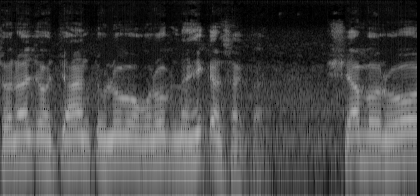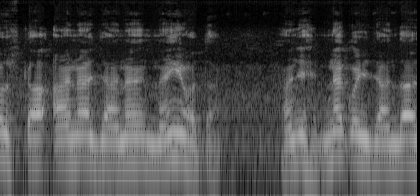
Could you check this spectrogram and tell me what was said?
سورج اور چاند طلوع و غروب نہیں کر سکتا۔ شب و روز کا آنا جانا نہیں ہوتا۔ ہاں جی نہ کوئی جاندار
